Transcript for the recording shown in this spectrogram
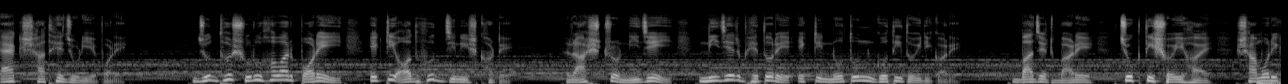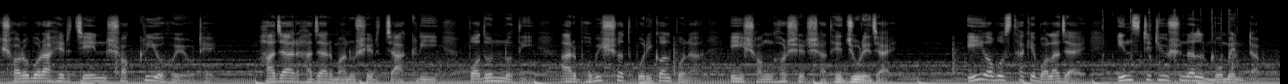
একসাথে জড়িয়ে পড়ে। যুদ্ধ শুরু হওয়ার পরেই একটি অদ্ভুত জিনিস ঘটে। রাষ্ট্র নিজেই নিজের ভেতরে একটি নতুন গতি তৈরি করে। বাজেট বাড়ে, চুক্তি সই হয়, সামরিক সরবরাহের চেন সক্রিয় হয়ে ওঠে। হাজার হাজার মানুষের চাকরি, পদোন্নতি আর ভবিষ্যৎ পরিকল্পনা এই সংঘর্ষের সাথে জুড়ে যায়। এই অবস্থাকে বলা যায় ইনস্টিটিউশনাল মোমেন্টাম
